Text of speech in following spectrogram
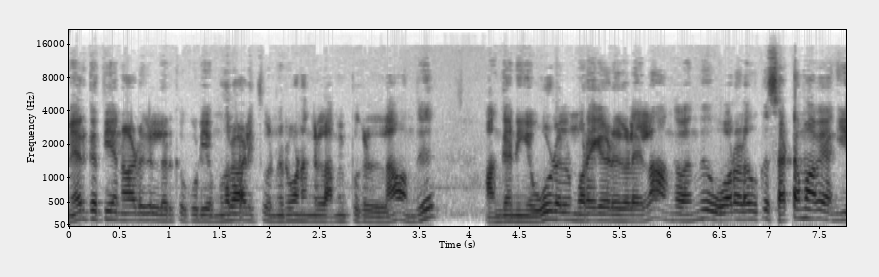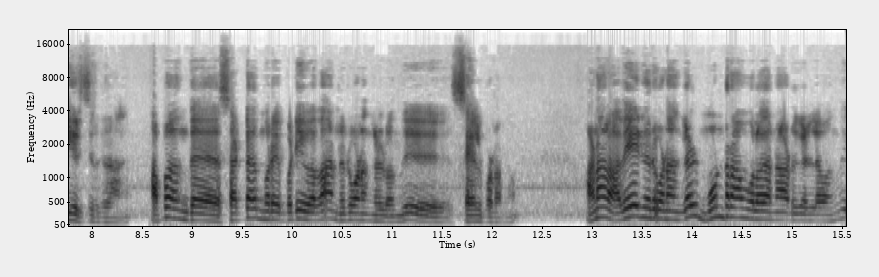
மேற்கத்திய நாடுகளில் இருக்கக்கூடிய முதலாளித்துவ நிறுவனங்கள் அமைப்புகள்லாம் வந்து அங்கே நீங்கள் ஊழல் முறைகேடுகளை எல்லாம் அங்கே வந்து ஓரளவுக்கு சட்டமாகவே அங்கீகரிச்சிருக்கிறாங்க. அப்போ அந்த சட்ட முறைப்படி தான் நிறுவனங்கள் வந்து செயல்படணும். ஆனால் அதே நிறுவனங்கள் மூன்றாம் உலக நாடுகளில் வந்து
